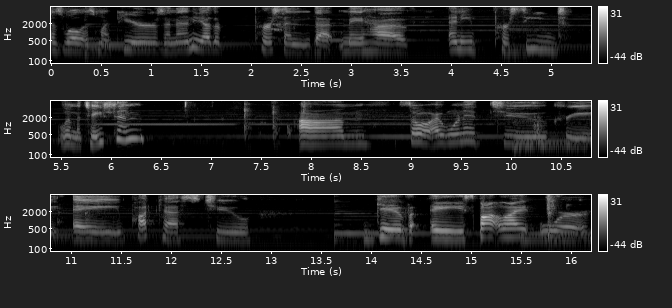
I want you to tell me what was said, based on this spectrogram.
as well as my peers and any other person that may have any perceived limitation. Um, so I wanted to create a podcast to give a spotlight or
